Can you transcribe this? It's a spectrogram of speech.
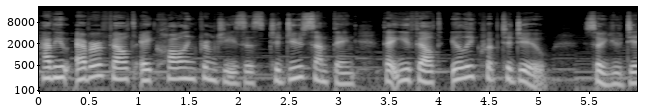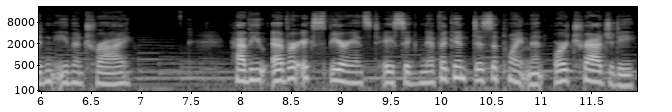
Have you ever felt a calling from Jesus to do something that you felt ill equipped to do, so you didn't even try? Have you ever experienced a significant disappointment or tragedy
